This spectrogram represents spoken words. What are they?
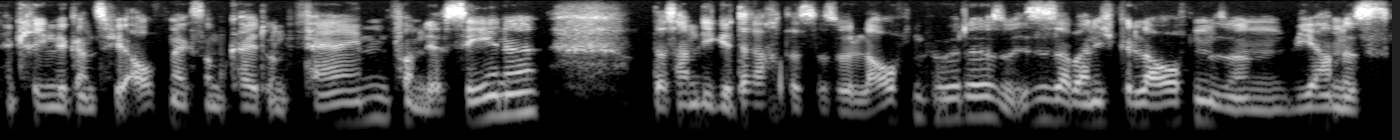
Dann kriegen wir ganz viel Aufmerksamkeit und Fame von der Szene. Das haben die gedacht, dass das so laufen würde. So ist es aber nicht gelaufen, sondern wir haben es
